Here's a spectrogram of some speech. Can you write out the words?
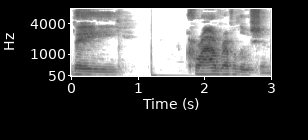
They cry revolution.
